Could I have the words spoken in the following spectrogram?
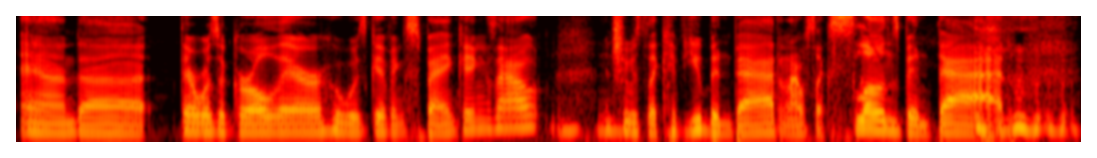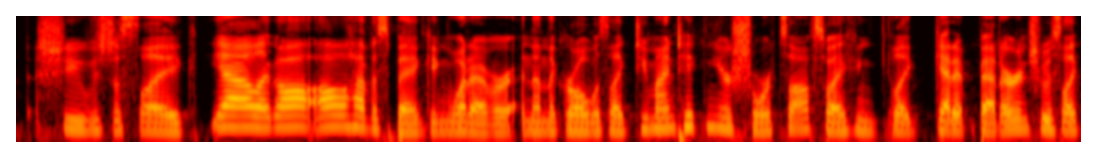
and uh there was a girl there who was giving spankings out and she was like have you been bad? And i was like sloane's been bad. She was just like yeah like I'll, I'll have a spanking whatever. And then the girl was like do you mind taking your shorts off so i can like get it better? And she was like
